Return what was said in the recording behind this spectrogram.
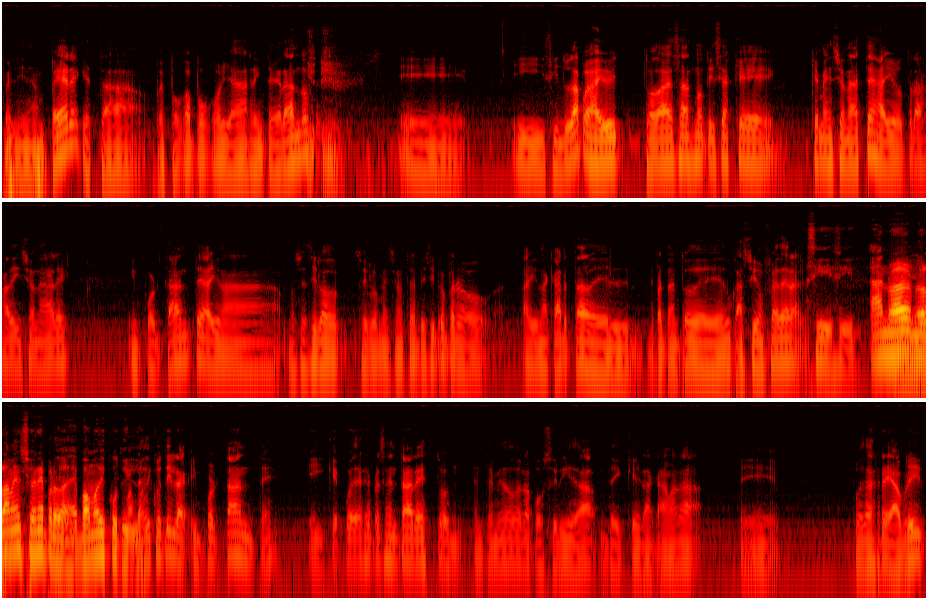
Ferdinand Pérez, que está pues poco a poco ya reintegrándose. Eh, y sin duda, pues hay todas esas noticias que, que mencionaste, hay otras adicionales importantes. Hay una, no sé si lo, si lo mencionaste al principio, pero hay una carta del Departamento de Educación Federal. Sí, sí. Ah, no, no la eh, mencioné, pero eh, vamos a discutirla. Vamos a discutirla. Importante y qué puede representar esto en términos de la posibilidad de que la Cámara eh, pueda reabrir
